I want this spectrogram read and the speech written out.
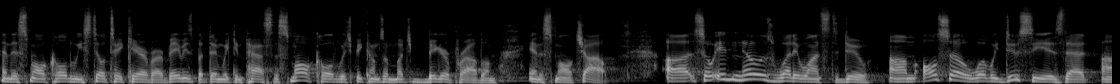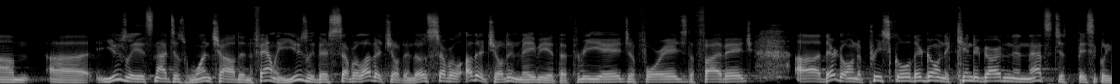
and this small cold we still take care of our babies, but then we can pass the small cold, which becomes a much bigger problem in a small child. Uh, so it knows what it wants to do. Um, also, what we do see is that um, uh, usually it's not just one child in the family. Usually there's several other children. Those several other children, maybe at the three age, the four age, the five age, uh, they're going to preschool, they're going to kindergarten, and that's just basically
